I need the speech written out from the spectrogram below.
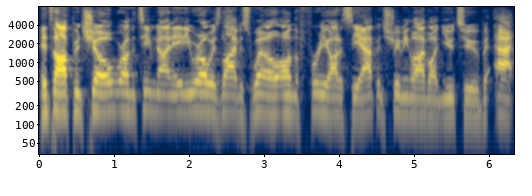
It's the Hoffman Show. We're on the Team 980. We're always live as well on the free Audacy app and streaming live on YouTube at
